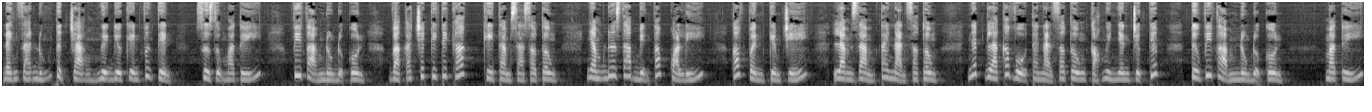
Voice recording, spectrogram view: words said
đánh giá đúng thực trạng người điều khiển phương tiện sử dụng ma túy, vi phạm nồng độ cồn và các chất kích thích khác khi tham gia giao thông nhằm đưa ra biện pháp quản lý, góp phần kiềm chế, làm giảm tai nạn giao thông, nhất là các vụ tai nạn giao thông có nguyên nhân trực tiếp từ vi phạm nồng độ cồn, ma túy.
